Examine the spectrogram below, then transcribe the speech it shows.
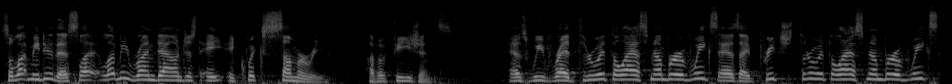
So let me do this. Let, let me run down just a, a quick summary of Ephesians. As we've read through it the last number of weeks, as I preached through it the last number of weeks,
